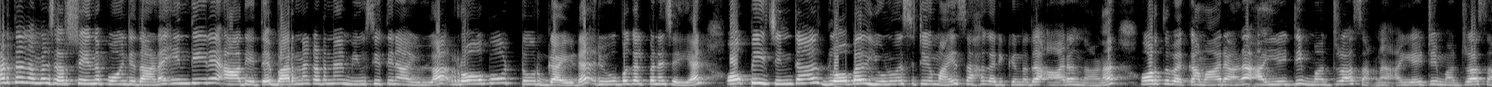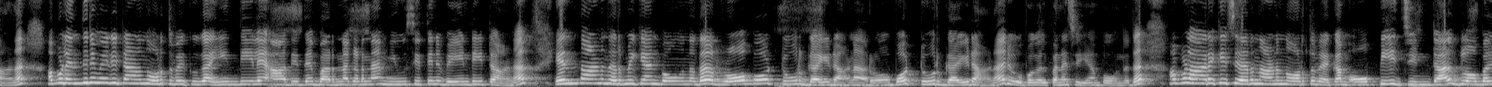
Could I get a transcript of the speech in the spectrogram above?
അടുത്ത നമ്മൾ ചർച്ച ചെയ്യുന്ന പോയിന്റ് ഇതാണ് ഇന്ത്യയിലെ ആദ്യത്തെ ഭരണഘടനാ മ്യൂസിയത്തിനായുള്ള റോബോട്ട് ടൂർ ഗൈഡ് രൂപകൽപ്പന ചെയ്യാൻ ഒ പി ജിൻഡാൽ ഗ്ലോബൽ യൂണിവേഴ്സിറ്റിയുമായി സഹകരിക്കുന്നത് ആരെന്നാണ് ഓർത്തു വെക്കാം. ആരാണ്? ഐ ഐ ടി മദ്രാസ് ആണ്. ഐ ഐ ടി മദ്രാസ് ആണ്. അപ്പോൾ എന്തിനു വേണ്ടിയിട്ടാണെന്ന് ഓർത്തു വെക്കുക? ഇന്ത്യയിലെ ആദ്യത്തെ ഭരണഘടനാ മ്യൂസിയത്തിന് വേണ്ടിയിട്ടാണ്. എന്താണ് നിർമ്മിക്കാൻ പോകുന്നത്? റോബോട്ട് ടൂർ ഗൈഡ് ആണ്. റോബോട്ട് ടൂർ ഗൈഡ് ആണ് രൂപകൽപ്പന ചെയ്യാൻ പോകുന്നത്. അപ്പോൾ ആരൊക്കെ ചേർന്നാണെന്ന് ഓർത്തു വെക്കാം. ഒ പി ജിൻഡാൽ ഗ്ലോബൽ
